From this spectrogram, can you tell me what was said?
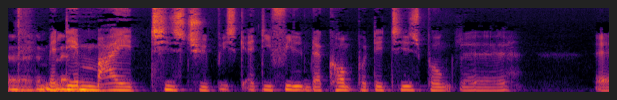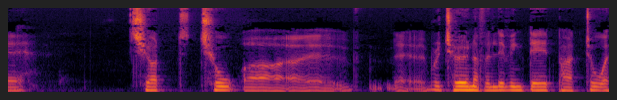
Øh, den men det er blanding. meget tidstypisk, at de film, der kom på det tidspunkt, øh, øh, Shot 2 og øh, øh, Return of the Living Dead part 2, øh,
